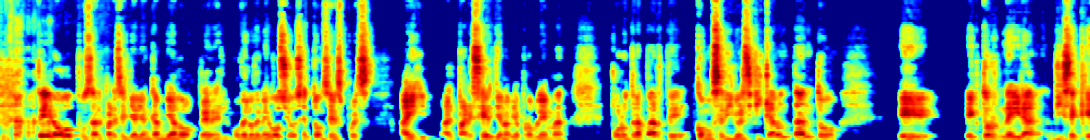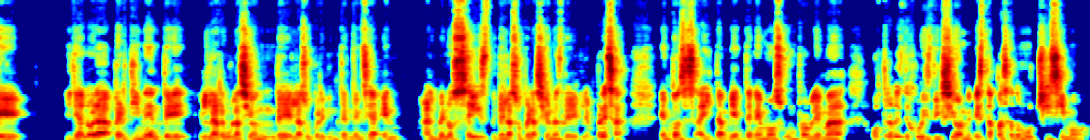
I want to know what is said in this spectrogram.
Pero, pues al parecer ya habían cambiado el modelo de negocios, entonces, pues ahí al parecer ya no había problema. Por otra parte, como se diversificaron tanto, eh, Héctor Neira dice que ya no era pertinente la regulación de la superintendencia en al menos seis de las operaciones de la empresa. Entonces ahí también tenemos un problema otra vez de jurisdicción. Está pasando muchísimo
